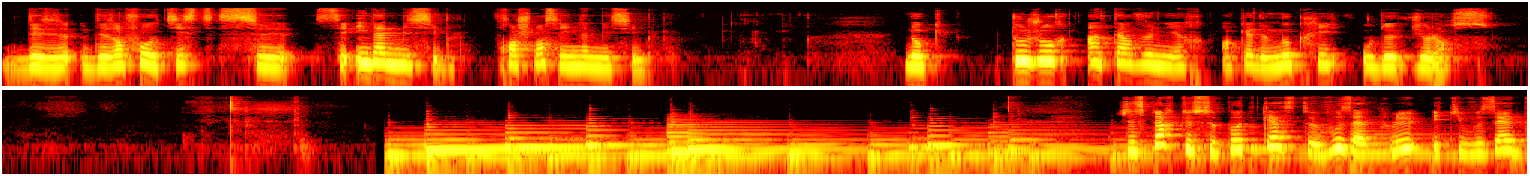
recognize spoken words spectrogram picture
des enfants autistes. C'est inadmissible. Franchement, c'est inadmissible. Donc, toujours intervenir en cas de moquerie ou de violence. J'espère que ce podcast vous a plu et qu'il vous aide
